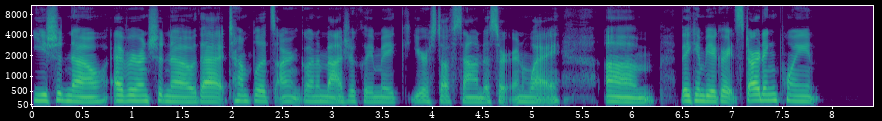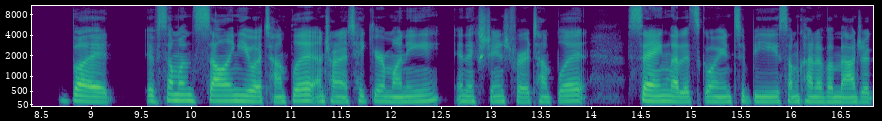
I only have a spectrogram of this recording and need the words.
you should know, everyone should know that templates aren't going to magically make your stuff sound a certain way. Um, they can be a great starting point, but if someone's selling you a template and trying to take your money in exchange for a template, saying that it's going to be some kind of a magic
